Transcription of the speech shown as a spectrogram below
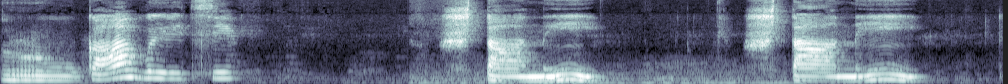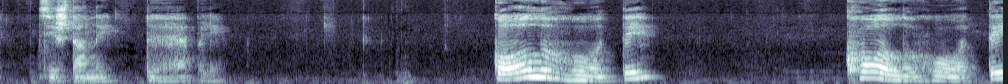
Рукавиці. Штани. Штани. Ці штани теплі. Колготи. Колготи.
